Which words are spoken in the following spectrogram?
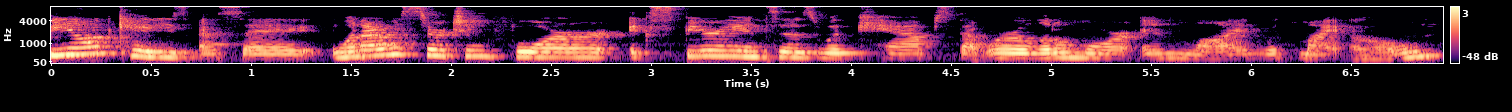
Beyond Katy's essay, when I was searching for experiences with camps that were a little more in line with my own,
